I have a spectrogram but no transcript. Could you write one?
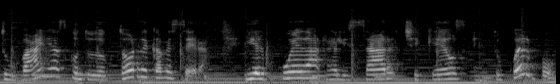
tú vayas con tu doctor de cabecera y él pueda realizar chequeos en tu cuerpo.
